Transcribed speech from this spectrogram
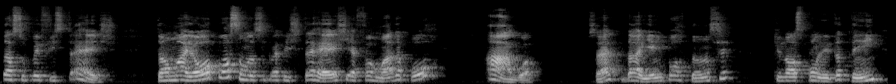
da superfície terrestre. Então, a maior porção da superfície terrestre é formada por água, certo? Daí a importância que o nosso planeta tem,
